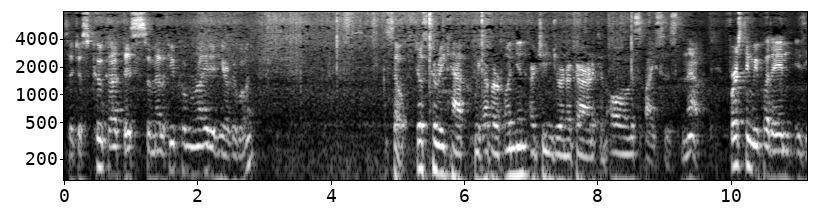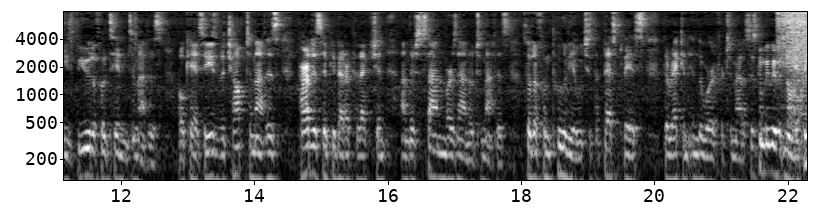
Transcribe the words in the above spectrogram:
So just cook out this. So Mel, if you come right in here, woman. So just to recap, we have our onion, our ginger and our garlic and all the spices. Now, First thing we put in is these beautiful tin tomatoes. Okay, so these are the chopped tomatoes, part of the Simply Better collection, and they're San Marzano tomatoes. So they're from Puglia, which is the best place, they reckon, in the world for tomatoes. It's going to be a bit noisy.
